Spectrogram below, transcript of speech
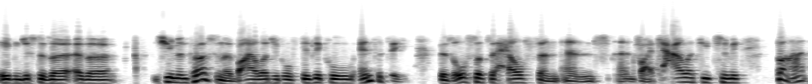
even just as a as a human person, a biological, physical entity. There's all sorts of health and and and vitality to me, but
